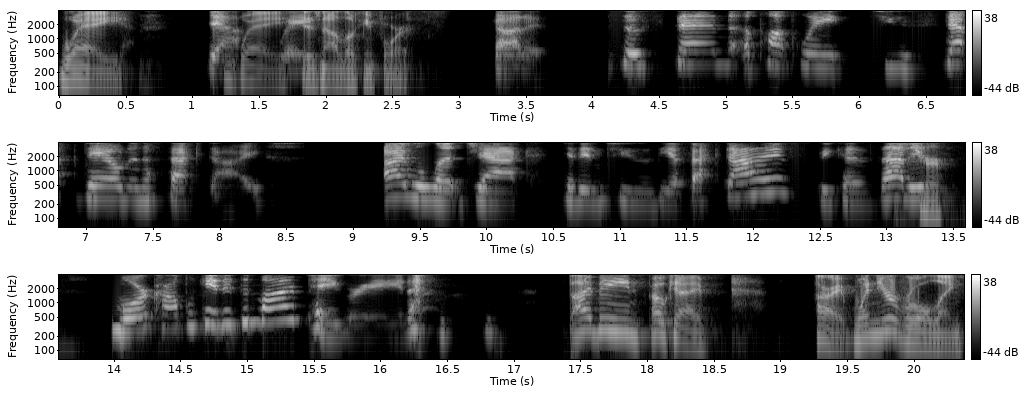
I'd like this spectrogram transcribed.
way Yeah. way wait. is not looking for it. Got it. So spend a plot point to step down an effect die. I will let Jack get into the effect dies because that is Sure. more complicated than my pay grade. I mean, okay. All right, when you're rolling,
